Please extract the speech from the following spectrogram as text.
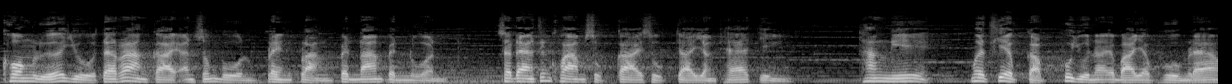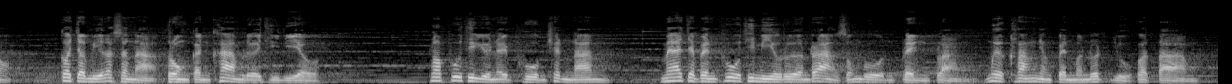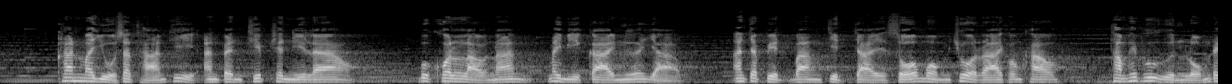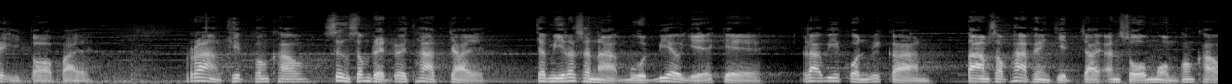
คงเหลืออยู่แต่ร่างกายอันสมบูรณ์ เปล่งปลั่งเป็นน้ำเป็นนวลแสดงถึงความสุขกายสุขใจอย่างแท้จริง ทั้งนี้เมื่อเทียบกับผู้อยู่ในอบายภูมิแล้ว ก็จะมีลักษณะตรงกันข้ามเลยทีเดียว เพราะผู้ที่อยู่ในภูมิเช่นนั้น แม้จะเป็นผู้ที่มีเรือนร่างสมบูรณ์เปล่งปลั่ง เมื่อครั้งยังเป็นมนุษย์อยู่ก็ตาม ครั้นมาอยู่สถานที่อันเป็นทิพย์เช่นนี้แล้ว บุคคลเหล่านั้นไม่มีกายเนื้อหยาบ อันจะปิดบังจิตใจโสมมชั่วร้ายของเขาทำให้ผู้อื่นหลงได้อีกต่อไป ร่างทิพย์ของเขาซึ่งสำเร็จด้วยธาตุใจ จะมีลักษณะบูดเบี้ยวเหยเกและวิกลวิการ ตามสภาพแห่งจิตใจอันโสมมของเขา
